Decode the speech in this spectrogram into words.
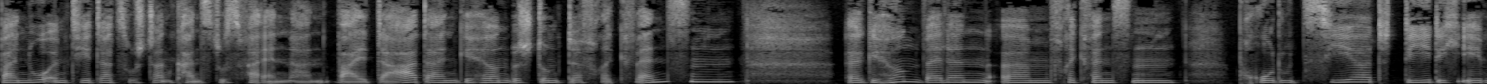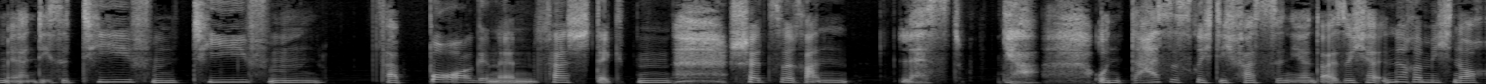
Weil nur im Täterzustand kannst du es verändern, weil da dein Gehirn bestimmte Frequenzen, äh, Gehirnwellenfrequenzen ähm, produziert, die dich eben in diese tiefen, tiefen, verborgenen, versteckten Schätze ranlässt. Ja, und das ist richtig faszinierend. Also ich erinnere mich noch,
